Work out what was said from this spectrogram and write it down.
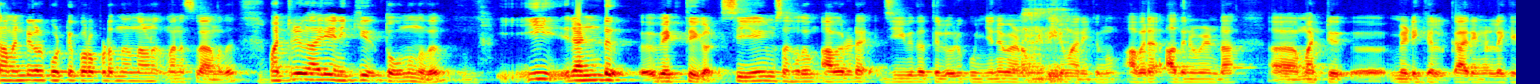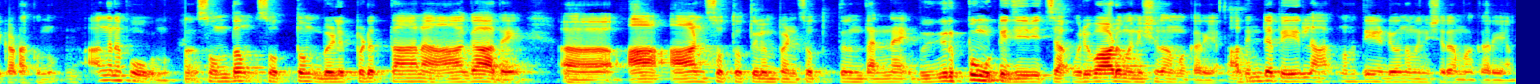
കമന്റുകൾ പൊട്ടിപ്പുറപ്പെടുന്നതെന്നാണ് മനസ്സിലാകുന്നത്. മറ്റൊരു കാര്യം എനിക്ക് തോന്നുന്നത് ഈ രണ്ട് വ്യക്തികൾ സിയയും സഹദും അവരുടെ ജീവിതത്തിൽ ഒരു കുഞ്ഞിനെ വേണമെന്ന് തീരുമാനിക്കുന്നു. അവർ അതിനുവേണ്ട മറ്റ് മെഡിക്കൽ കാര്യങ്ങളിലേക്ക് കടക്കുന്നു. അങ്ങനെ പോകുന്നു. സ്വന്തം സ്വത്വം വെളിപ്പെടുത്താനാകാതെ ആൺ സ്വത്വത്തിലും പെൺസ്വത്വത്തിലും തന്നെ വീർപ്പുമുട്ടി ജീവിച്ച ഒരുപാട് മനുഷ്യരെ നമുക്കറിയാം. അതിന്റെ പേരിൽ ആത്മഹത്യ ചെയ്യേണ്ടി വന്ന മനുഷ്യരെ നമുക്കറിയാം.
